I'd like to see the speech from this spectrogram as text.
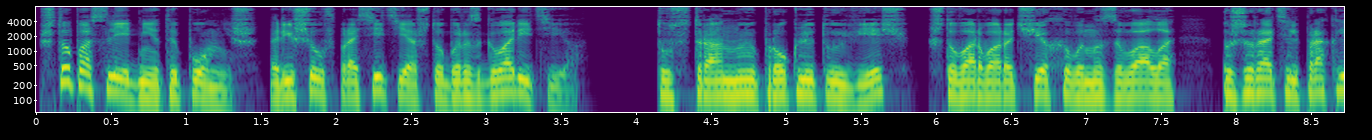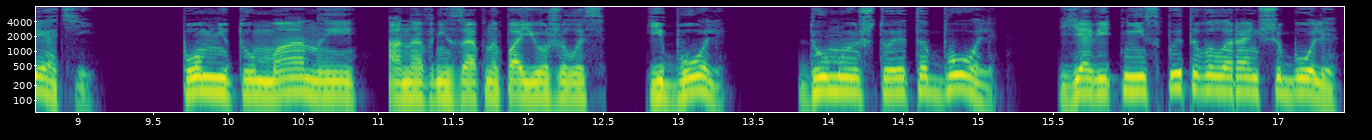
Что последнее ты помнишь? Решил спросить я, чтобы разговорить ее. Ту странную проклятую вещь, что Варвара Чехова называла «пожиратель проклятий». Помню туман и... Она внезапно поежилась. И боль. Думаю, что это боль. Я ведь не испытывала раньше боли,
